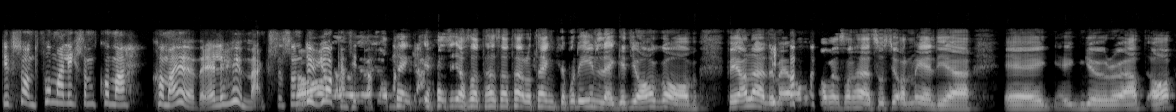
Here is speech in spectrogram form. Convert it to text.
Det, sånt får man liksom komma, komma över, eller hur Max? Som ja, du jag kan sitta jag, jag, tänkte, jag, satt, jag satt här och tänkte på det inlägget jag gav. För jag lärde mig av, av en sån här social media eh, guru att ja,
